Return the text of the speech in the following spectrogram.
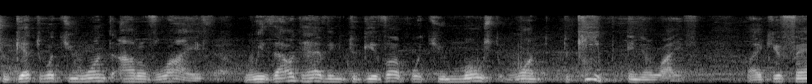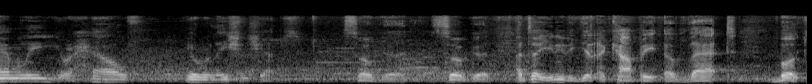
to get what you want out of life without having to give up what you most want to keep in your life, like your family, your health, your relationships. So good, so good. I tell you, you need to get a copy of that book.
